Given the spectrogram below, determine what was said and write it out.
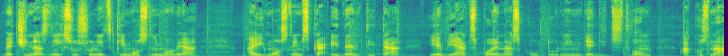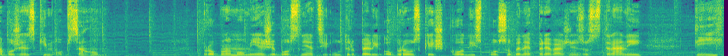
Väčšina z nich sú sunnickí moslimovia a ich moslimská identita je viac spojená s kultúrnym dedičstvom ako s náboženským obsahom. Problémom je, že Bosniaci utrpeli obrovské škody spôsobené prevažne zo strany tých,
